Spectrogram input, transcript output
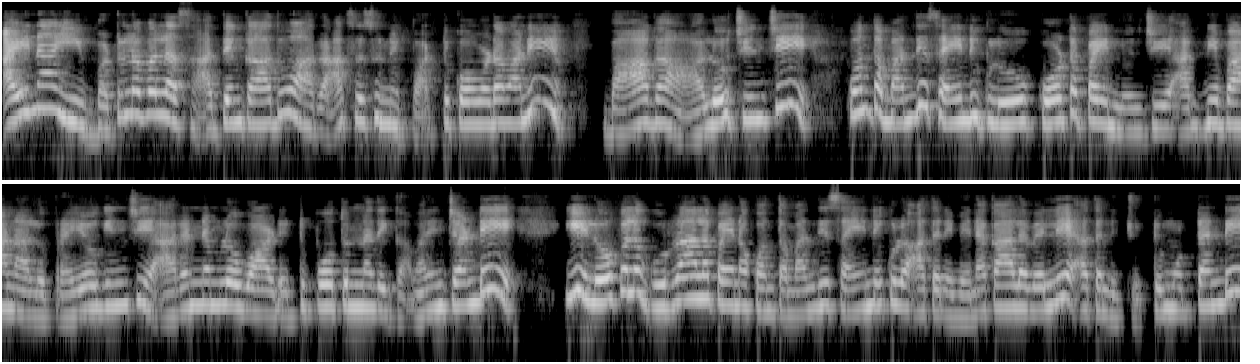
అయినా ఈ భటుల వల్ల సాధ్యం కాదు ఆ రాక్షసుని పట్టుకోవడం అని బాగా ఆలోచించి కొంతమంది సైనికులు కోటపై నుంచి అగ్నిబాణాలు ప్రయోగించి అరణ్యంలో వాడెట్టుపోతున్నది గమనించండి. ఈ లోపల గుర్రాలపైన కొంతమంది సైనికులు అతని వెనకాల వెళ్ళి అతన్ని చుట్టుముట్టండి.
